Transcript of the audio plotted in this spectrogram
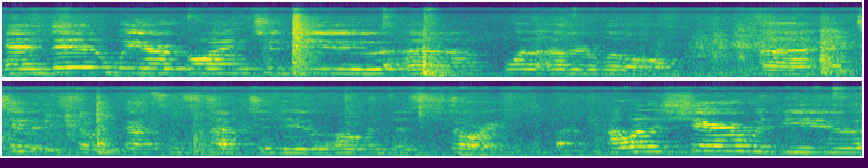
And then we are going to do uh, one other little uh, activity. So we've got some stuff to do over this story. I want to share with you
